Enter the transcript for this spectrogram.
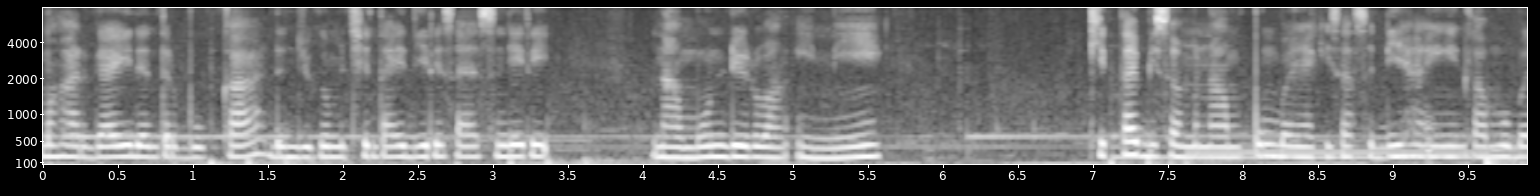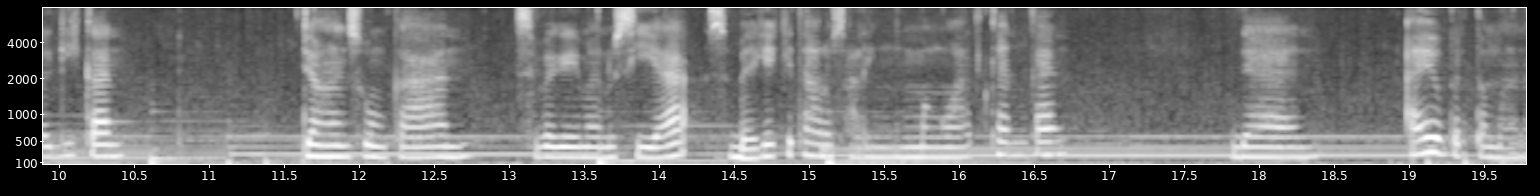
menghargai dan terbuka dan juga mencintai diri saya sendiri. Namun di ruang ini kita bisa menampung banyak kisah sedih yang ingin kamu bagikan. Jangan sungkan, sebagai manusia, sebaiknya kita harus saling menguatkan kan? Dan ayo berteman.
